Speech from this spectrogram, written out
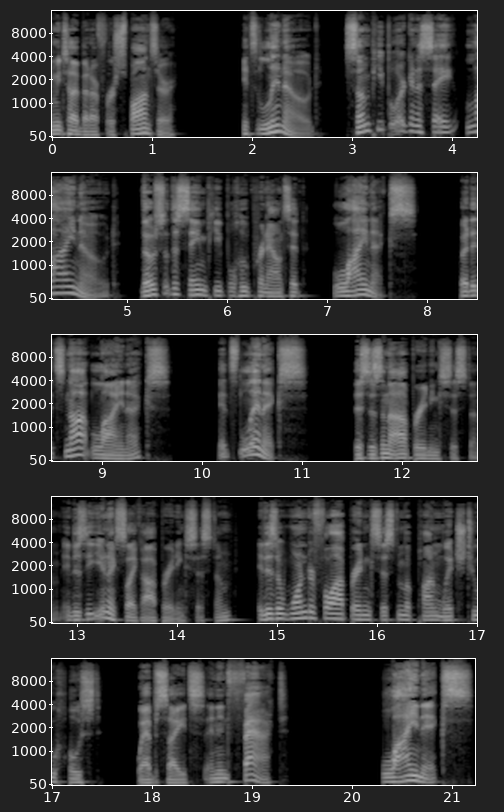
Let me tell you about our first sponsor. It's Linode. Some people are going to say Linode. Those are the same people who pronounce it Linux. But it's not Linux, it's Linux. This is an operating system. It is a Unix like operating system. It is a wonderful operating system upon which to host websites. And in fact, Linux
